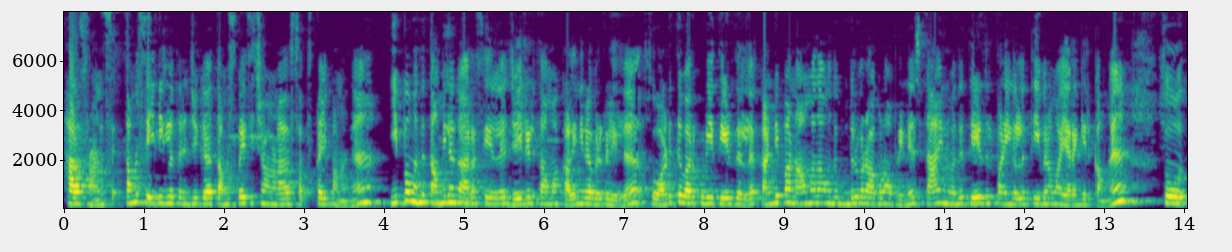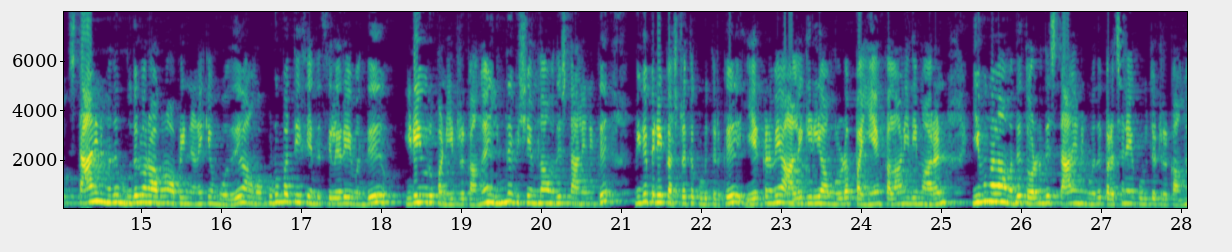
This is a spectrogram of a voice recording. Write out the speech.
ஹலோ ஃப்ரெண்ட்ஸ் தமிழ் செய்திகளை தெரிஞ்சுக்க தமிழ் ஸ்பைசி சேனலை சப்ஸ்கிரைப் பண்ணுங்க. இப்போ வந்து தமிழக அரசியலில் ஜெயலலிதா அம்மா கலைஞர் அவர்கள் இல்லை. ஸோ அடுத்து வரக்கூடிய தேர்தலில் கண்டிப்பாக நாம தான் வந்து முதல்வர் ஆகணும் அப்படின்னு ஸ்டாலின் வந்து தேர்தல் பணிகளில் தீவிரமாக இறங்கியிருக்காங்க. ஸோ ஸ்டாலின் வந்து முதல்வர் ஆகணும் அப்படின்னு நினைக்கும் போது அவங்க குடும்பத்தை சேர்ந்த சிலரை வந்து இடையூறு பண்ணிட்டு இருக்காங்க இந்த விஷயம் தான் வந்து ஸ்டாலினுக்கு மிகப்பெரிய கஷ்டத்தை கொடுத்துருக்கு. ஏற்கனவே அழகிரி அவங்களோட பையன் கலாநிதி மாறன் இவங்கெல்லாம் வந்து தொடர்ந்து ஸ்டாலினுக்கு வந்து பிரச்சனையை கொடுத்துட்டு இருக்காங்க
